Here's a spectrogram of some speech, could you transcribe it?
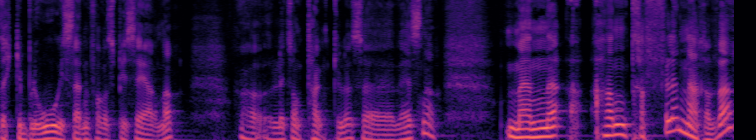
drikker blod istedenfor å spise hjerner. Uh, litt sånn tankeløse vesener. Men han traff vel en nerve.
